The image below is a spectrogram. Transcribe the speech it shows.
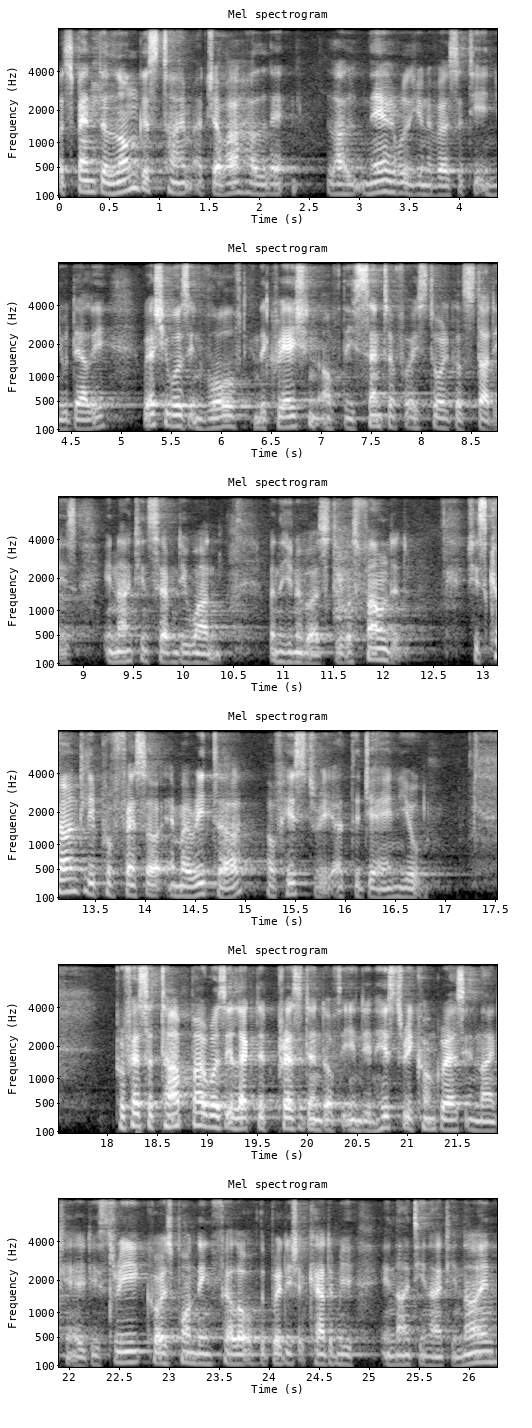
but spent the longest time at Jawaharlal Nehru University in New Delhi, where she was involved in the creation of the Center for Historical Studies in 1971 when the university was founded. She's currently Professor Emerita of History at the JNU. Professor Thapar was elected President of the Indian History Congress in 1983, corresponding Fellow of the British Academy in 1999,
